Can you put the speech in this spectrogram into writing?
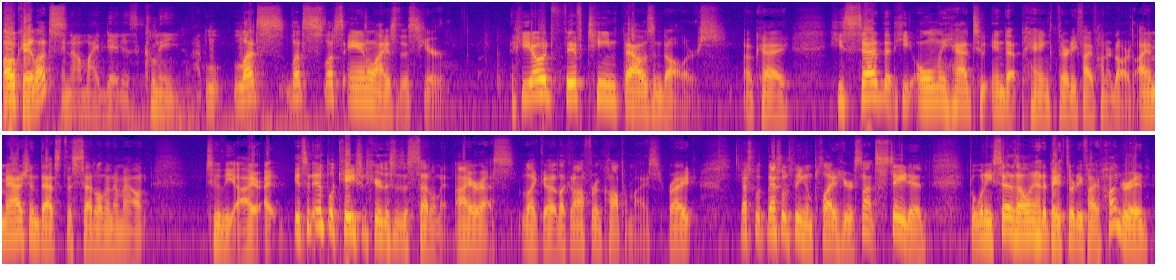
okay let's and now my debt is clean. Let's let's let's analyze this here. He owed fifteen thousand dollars. Okay, he said that he only had to end up paying thirty five hundred dollars. I imagine that's the settlement amount to the IRS. It's an implication here. This is a settlement, IRS, like a, like an offer in compromise, right? That's what that's what's being implied here. It's not stated, but when he says I only had to pay thirty five hundred,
